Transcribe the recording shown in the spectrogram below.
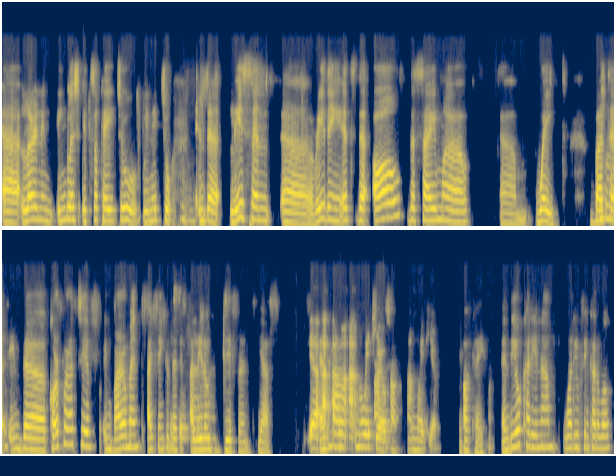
uh, learning english it's okay too. We need to mm-hmm. in the listen uh, reading. It's the all the same uh, um, weight but mm-hmm. in the corporative environment i think that's a little different yes. Yeah and I, am with you. I'm with you. Okay. And you karina what do you think about?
